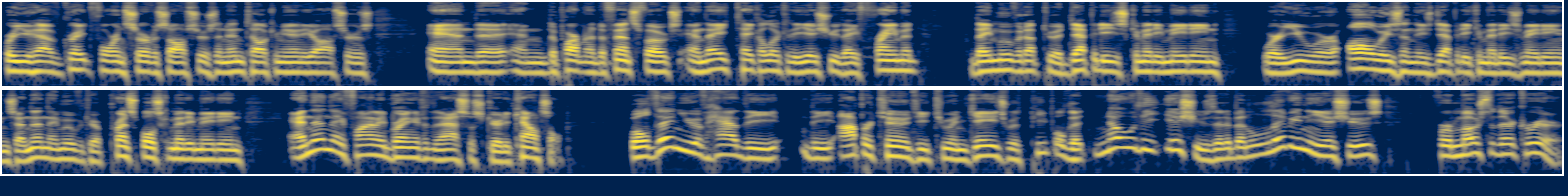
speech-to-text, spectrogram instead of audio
where you have great foreign service officers and intel community officers and uh, and Department of Defense folks, and they take a look at the issue, they frame it, they move it up to a deputies committee meeting where you were always in these deputy committees meetings, and then they move it to a principals committee meeting, and then they finally bring it to the National Security Council. Well, then you have had the the opportunity to engage with people that know the issues, that have been living the issues for most of their career,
